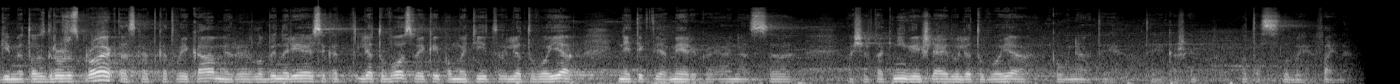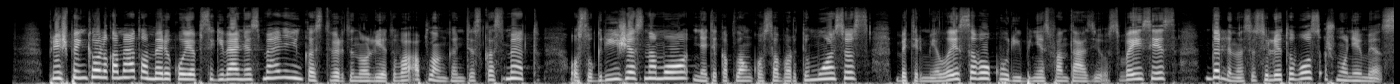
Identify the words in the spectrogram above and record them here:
gimė toks gražus projektas, kad, kad vaikam ir, ir labai norėjusi, kad Lietuvos vaikai pamatytų Lietuvoje, ne tik tai Amerikoje, nes aš ir tą knygą išleidau Lietuvoje, Kaune, tai, tai kažkaip o tas labai faina. Prieš 15 metų Amerikoje apsigyvenęs menininkas tvirtino Lietuvą aplankantis kasmet, o sugrįžęs namo ne tik aplanko savo artimuosius, bet ir mielai savo kūrybinės fantazijos vaisiais dalinasi su Lietuvos žmonėmis.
